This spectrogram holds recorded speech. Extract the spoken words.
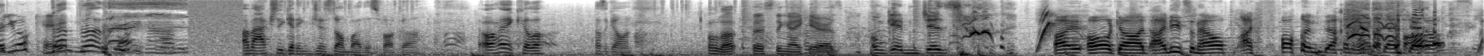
Are you okay? That, that... I'm actually getting jizzed on by this fucker. Oh, hey, killer. How's it going? Hold up. First thing I hear is, I'm getting jizzed. I oh god, I need some help. I've fallen down. I can't get up. I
